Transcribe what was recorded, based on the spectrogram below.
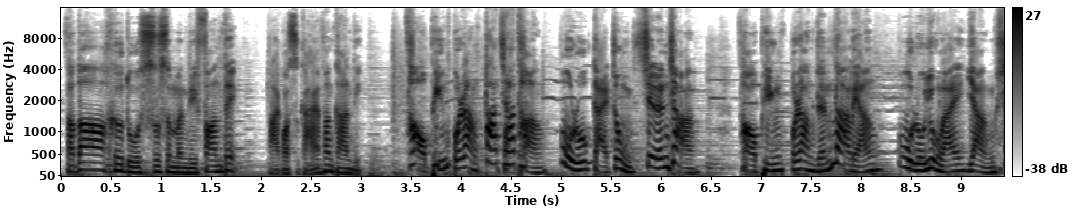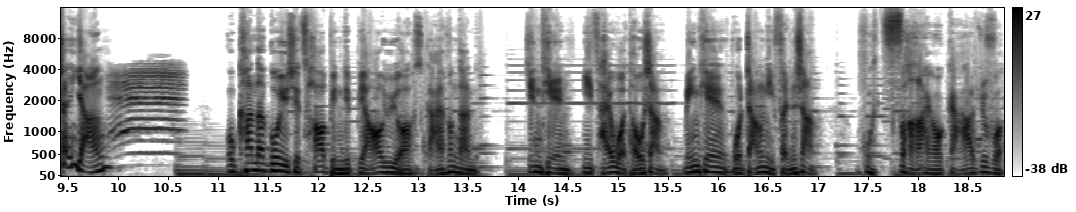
遭到很多师生们的反对，大家是这样讲的：草坪不让大家躺，不如改种仙人掌；草坪不让人纳凉，不如用来养山羊。我看到过一些草坪的标语啊，是这样讲的：今天你踩我头上，明天我长你坟上。我崽哟，这句话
